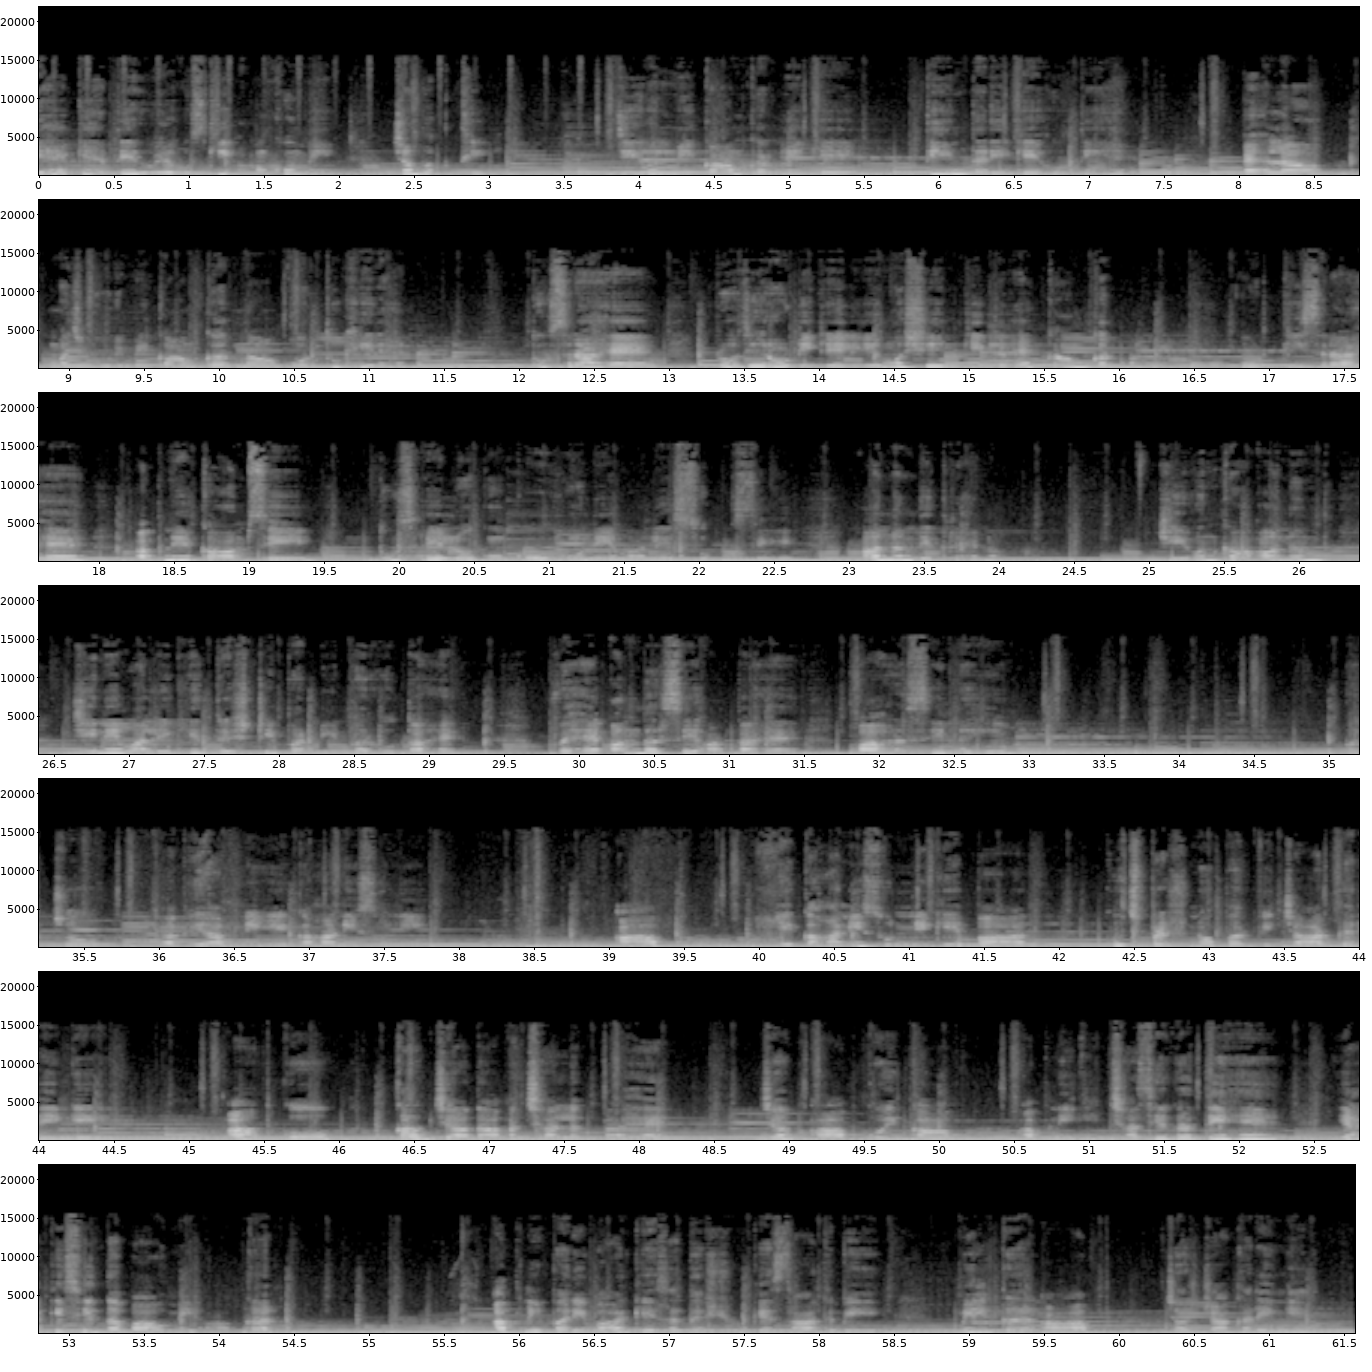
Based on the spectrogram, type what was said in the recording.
यह कहते हुए उसकी आँखों में चमक थी। जीवन में काम करने के तीन तरीके होते हैं। पहला, मजबूरी में काम करना और दुखी रहना। दूसरा है, रोजी रोटी के लिए मशीन की तरह काम करना। और तीसरा है, अपने काम से दूसरे लोगों को होने वाले सुख से आनंदित रहना। जीवन का आनंद जीने वाले की दृष्टि पर निर्भर होता है। वह अंदर से आता है, बाहर से नहीं। बच्चों अभी आपने ये कहानी सुनी। आप ये कहानी सुनने के बाद कुछ प्रश्नों पर विचार करेंगे। आपको कब ज़्यादा अच्छा लगता है? जब आप कोई काम अपनी इच्छा से करते हैं या किसी दबाव में आकर। अपने परिवार के सदस्यों के साथ भी मिलकर आप चर्चा करेंगे।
